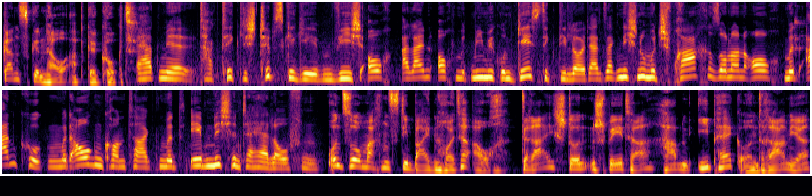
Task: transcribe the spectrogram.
ganz genau abgeguckt. Er hat mir tagtäglich Tipps gegeben, wie ich auch allein auch mit Mimik und Gestik die Leute, er hat gesagt, nicht nur mit Sprache, sondern auch mit Angucken, mit Augenkontakt, mit eben nicht hinterherlaufen. Und so machen es die beiden heute auch. Drei Stunden später haben IPEC und Ramir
